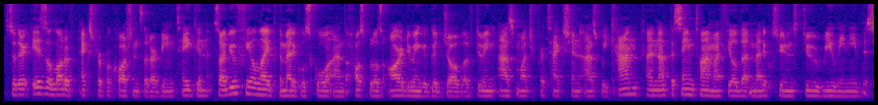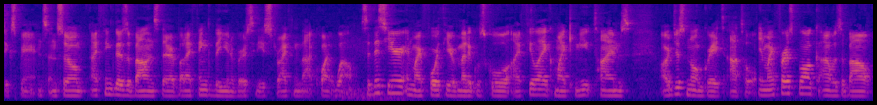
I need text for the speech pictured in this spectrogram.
So there is a lot of extra precautions that are being taken. So I do feel like the medical school and the hospitals are doing a good job of doing as much protection as we can. And at the same time, I feel that medical students do really need this experience. And so I think there's a balance there, but I think the university is striking that quite well. So this year, in my fourth year of medical school, I feel like my commute times are just not great at all. In my first block, I was about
